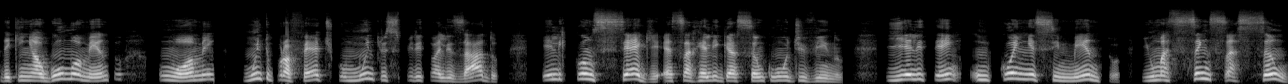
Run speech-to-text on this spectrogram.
de que em algum momento um homem muito profético, muito espiritualizado, ele consegue essa religação com o divino. E ele tem um conhecimento e uma sensação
